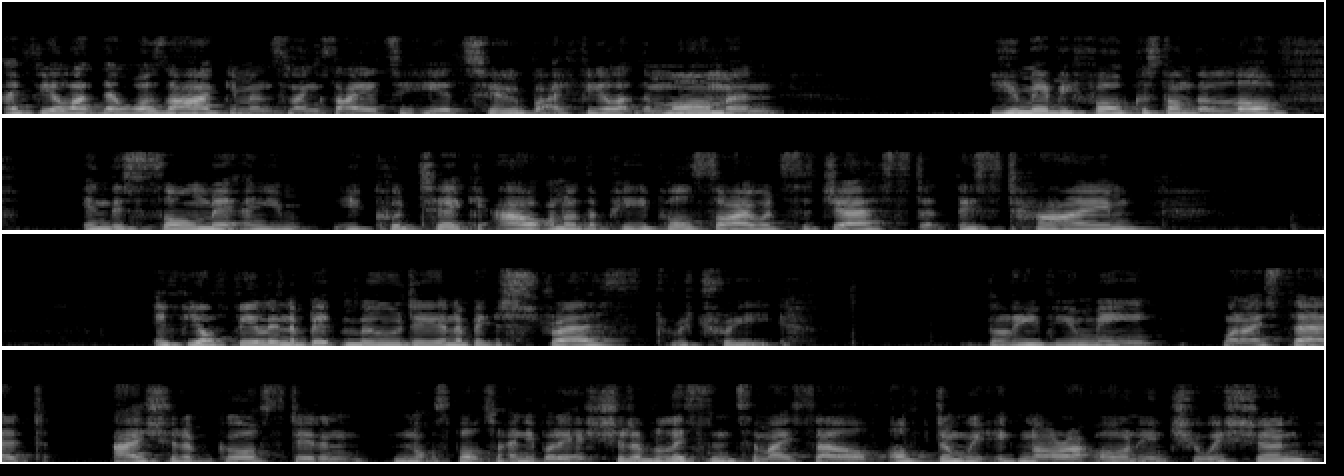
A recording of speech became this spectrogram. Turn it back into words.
I feel like there was arguments and anxiety here too. But I feel at the moment you may be focused on the love in this soulmate and you you could take it out on other people. So I would suggest at this time, if you're feeling a bit moody and a bit stressed, retreat. Believe you me, when I said I should have ghosted and not spoke to anybody. I should have listened to myself. Often we ignore our own intuition.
